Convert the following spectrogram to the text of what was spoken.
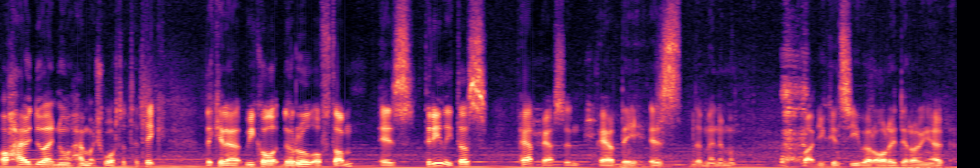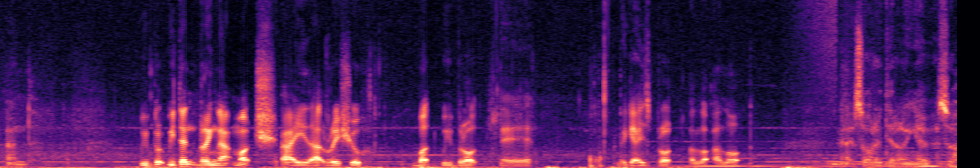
oh, how do I know how much water to take? The kind of we call it the rule of thumb is three liters per person per day is the minimum. But you can see we're already running out, and we we didn't bring that much, i.e. that ratio, but we brought uh, the guys brought a lot, a lot, and it's already running out. So,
